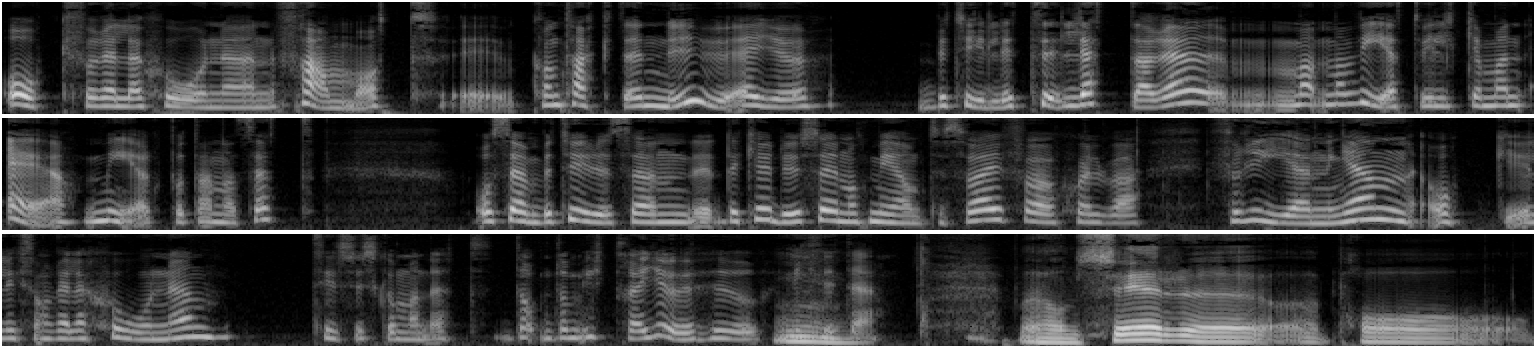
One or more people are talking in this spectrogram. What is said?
och för relationen framåt. Eh, kontakten nu är ju betydligt lättare. Man, man vet vilka man är mer på ett annat sätt. Och sen betydelsen, det kan ju du säga något mer om till Sverige för själva föreningen och liksom relationen till syskonbandet. De, de yttrar ju hur viktigt mm. det är. Men om ser eh, på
